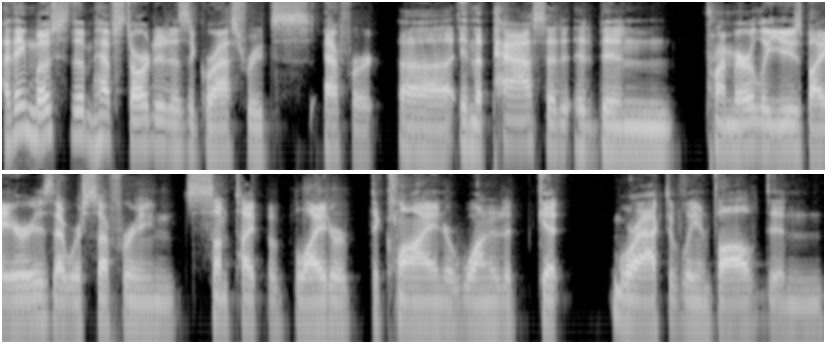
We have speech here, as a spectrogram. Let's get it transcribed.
I think most of them have started as a grassroots effort. Uh, in the past, it had been primarily used by areas that were suffering some type of blight or decline or wanted to get more actively involved in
